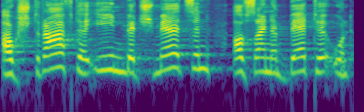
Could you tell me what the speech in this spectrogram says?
Auch straft er ihn mit Schmerzen auf seinem Bette und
